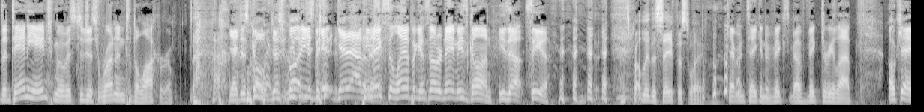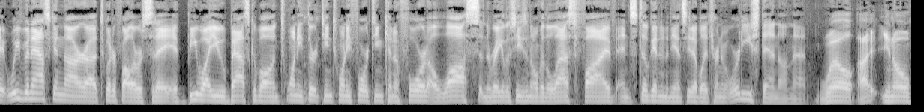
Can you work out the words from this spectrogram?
The Danny Ainge move is to just run into the locker room. Yeah, just go, just run, just get, get out of He there. makes the lamp against Notre Dame. He's gone. He's out. See ya. That's probably the safest way. Kevin taking a, vic- a victory lap. Okay, we've been asking our uh, Twitter followers today if BYU basketball in 2013 2014 can afford a loss in the regular season over the last five and still get into the NCAA tournament. Where do you stand on that? Well, I you know,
